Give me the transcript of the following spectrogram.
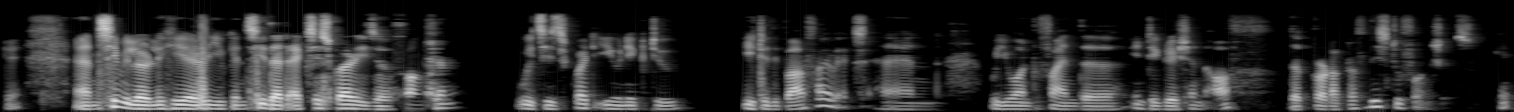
okay? And similarly here you can see that x square is a function which is quite unique to e to the power 5x and we want to find the integration of the product of these two functions okay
